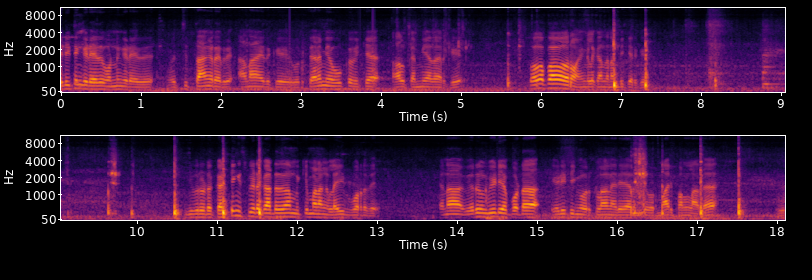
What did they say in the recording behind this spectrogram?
எடிட்டும் கிடையாது ஒன்றும் கிடையாது. வச்சு தாங்குறாரு. ஆனால் இதுக்கு ஒரு திறமையை ஊக்குவிக்க ஆள் கம்மியாக தான் இருக்குது போக போக வரும். எங்களுக்கு அந்த நம்பிக்கை இருக்குது இவரோட கட்டிங் ஸ்பீடை காட்டுறது தான் முக்கியமாக நாங்கள் லைவ் போடுறது. ஏன்னா வெறும் வீடியோ போட்டால் எடிட்டிங் ஒர்க்லாம் நிறையா இருக்குது ஒரு மாதிரி பண்ணலாம் அதை. இது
